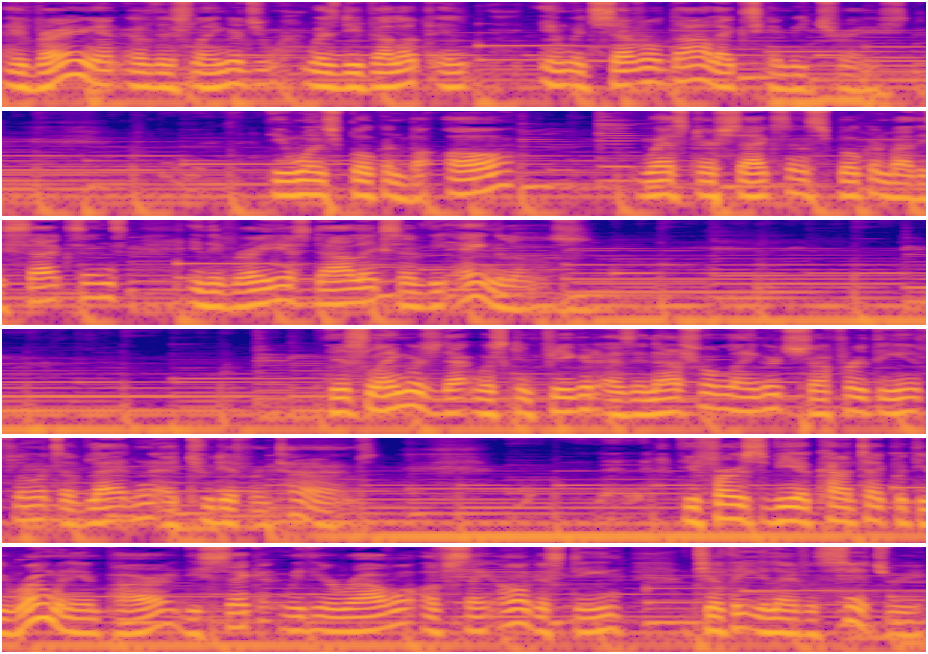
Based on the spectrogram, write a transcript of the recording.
A variant of this language was developed in, in which several dialects can be traced. The one spoken by all, Western Saxons spoken by the Saxons, and the various dialects of the Anglos. This language that was configured as a national language suffered the influence of Latin at two different times. The first via contact with the Roman Empire, the second with the arrival of St. Augustine until the 11th century.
